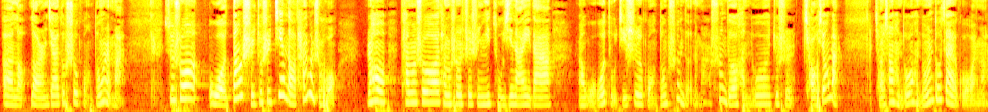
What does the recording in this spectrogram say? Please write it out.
呃老老人家都是广东人嘛。所以说我当时就是见到他们之后，然后他们说，他们说这是你祖籍哪里的？啊，我我祖籍是广东顺德的嘛，顺德很多就是侨乡嘛，侨乡很多很多人都在国外嘛。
